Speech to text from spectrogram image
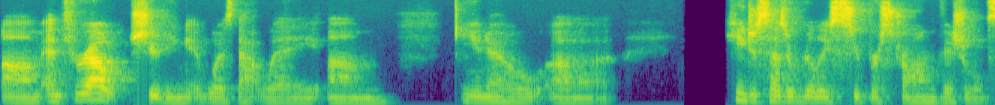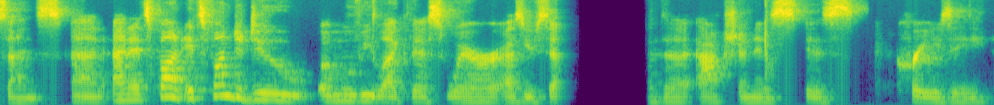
Um, and throughout shooting, it was that way. Um, you know, uh, he just has a really super strong visual sense, and and it's fun. It's fun to do a movie like this where, as you said, the action is is crazy.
